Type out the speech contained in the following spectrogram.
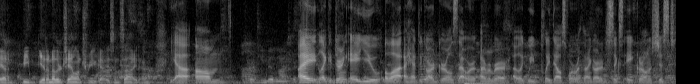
add be yet another challenge for you guys inside, huh? Yeah. Um, I like during AAU a lot. I had to guard girls that were. I remember uh, like we played Dallas Fort Worth and I guarded a six eight girl, and it's just,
